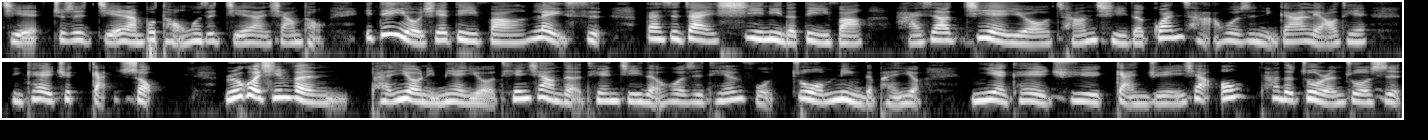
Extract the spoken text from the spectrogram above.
截就是截然不同，或是截然相同，一定有些地方类似，但是在细腻的地方，还是要借由长期的观察，或者是你跟他聊天，你可以去感受。如果新粉朋友里面有天象的、天机的，或者是天府做命的朋友，你也可以去感觉一下哦，他的做人做事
